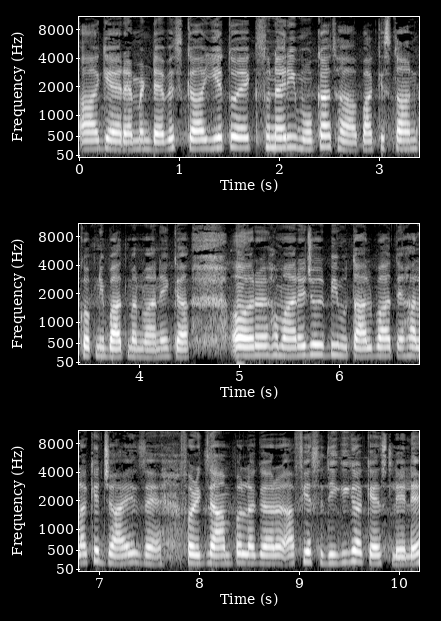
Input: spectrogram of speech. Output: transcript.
آ گیا ہے ریمن ڈیوس کا، یہ تو ایک سنہری موقع تھا پاکستان کو اپنی بات منوانے کا۔ اور ہمارے جو بھی مطالبات ہیں، حالانکہ جائز ہیں۔ فار ایگزامپل اگر عافیہ صدیقی کا کیس لے لیں،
